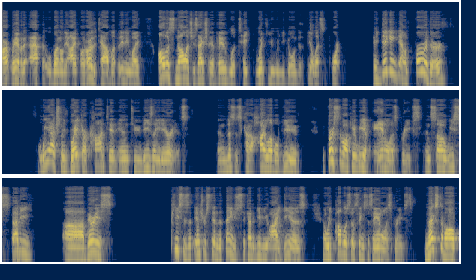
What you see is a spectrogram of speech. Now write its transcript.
our, we have an app that will run on the iPhone or the tablet, but anyway, all this knowledge is actually available to take with you when you go into the field. That's important. Okay, digging down further, we actually break our content into these eight areas. And this is kind of high-level view. First of all, okay, we have analyst briefs. And so we study uh, various pieces of interest in the things just to kind of give you ideas, and we publish those things as analyst briefs. Next of all,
